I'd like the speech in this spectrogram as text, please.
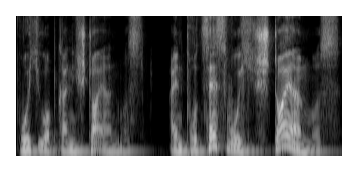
wo ich überhaupt gar nicht steuern muss. Ein Prozess, wo ich steuern muss.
